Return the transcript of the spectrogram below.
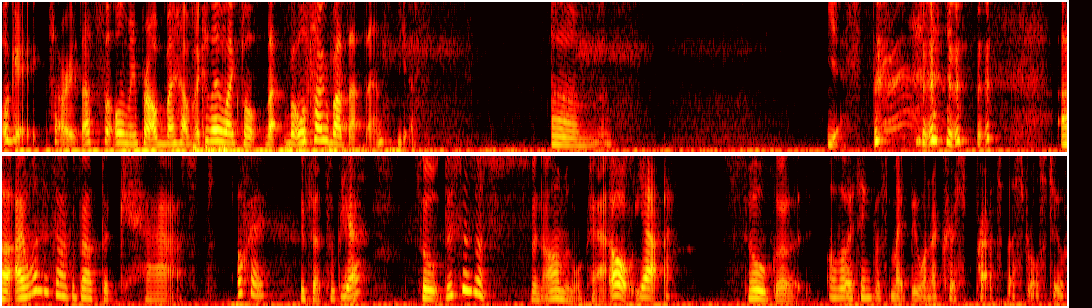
Okay, sorry, that's the only problem I have because I like the that, but we'll talk about that then. Yes. Um. Yes. uh, I want to talk about the cast, Okay. if that's okay. Yeah. So this is a phenomenal cast. Oh yeah. So good. Although I think this might be one of Chris Pratt's best roles too.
